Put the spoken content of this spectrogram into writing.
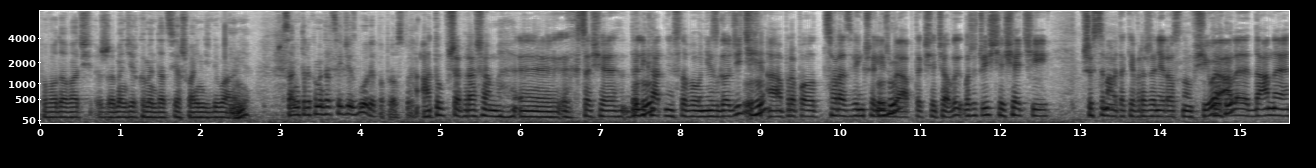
powodować, że będzie rekomendacja szła indywidualnie. Czasami ta rekomendacja idzie z góry po prostu. A tu, przepraszam, e, chcę się delikatnie z Tobą nie zgodzić, a propos coraz większej liczby aptek sieciowych, bo rzeczywiście sieci, wszyscy mamy takie wrażenie, rosną w siłę, ale dane,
